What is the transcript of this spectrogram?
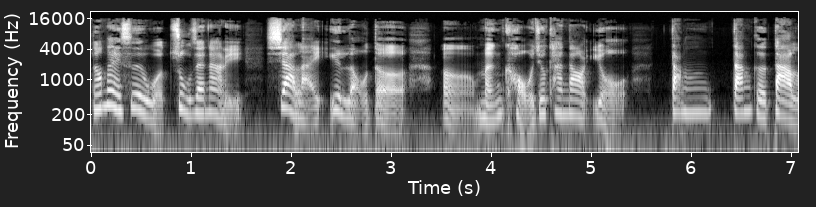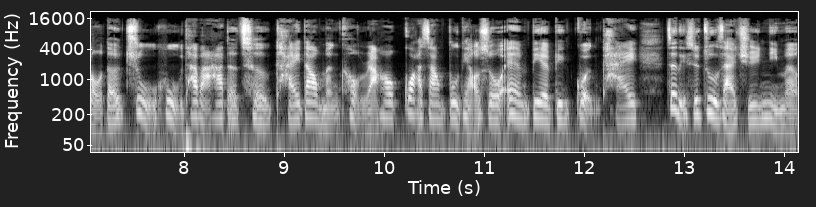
然后那一次我住在那里，下来一楼的呃门口，我就看到有。当当个大楼的住户，他把他的车开到门口，然后挂上布条说：“Airbnb 滚开！这里是住宅区，你们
